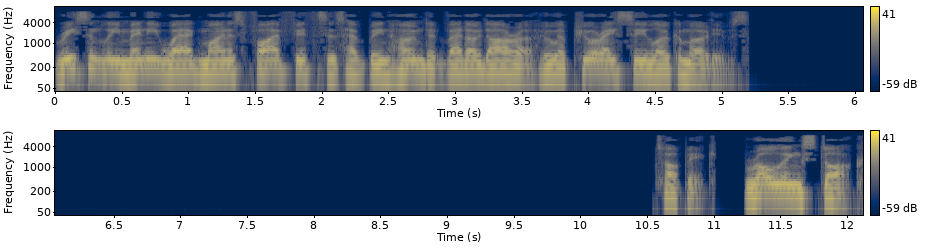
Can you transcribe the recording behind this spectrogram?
Recently many WAG-5 fifths have been homed at Vadodara who are pure AC locomotives. Rolling stock.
